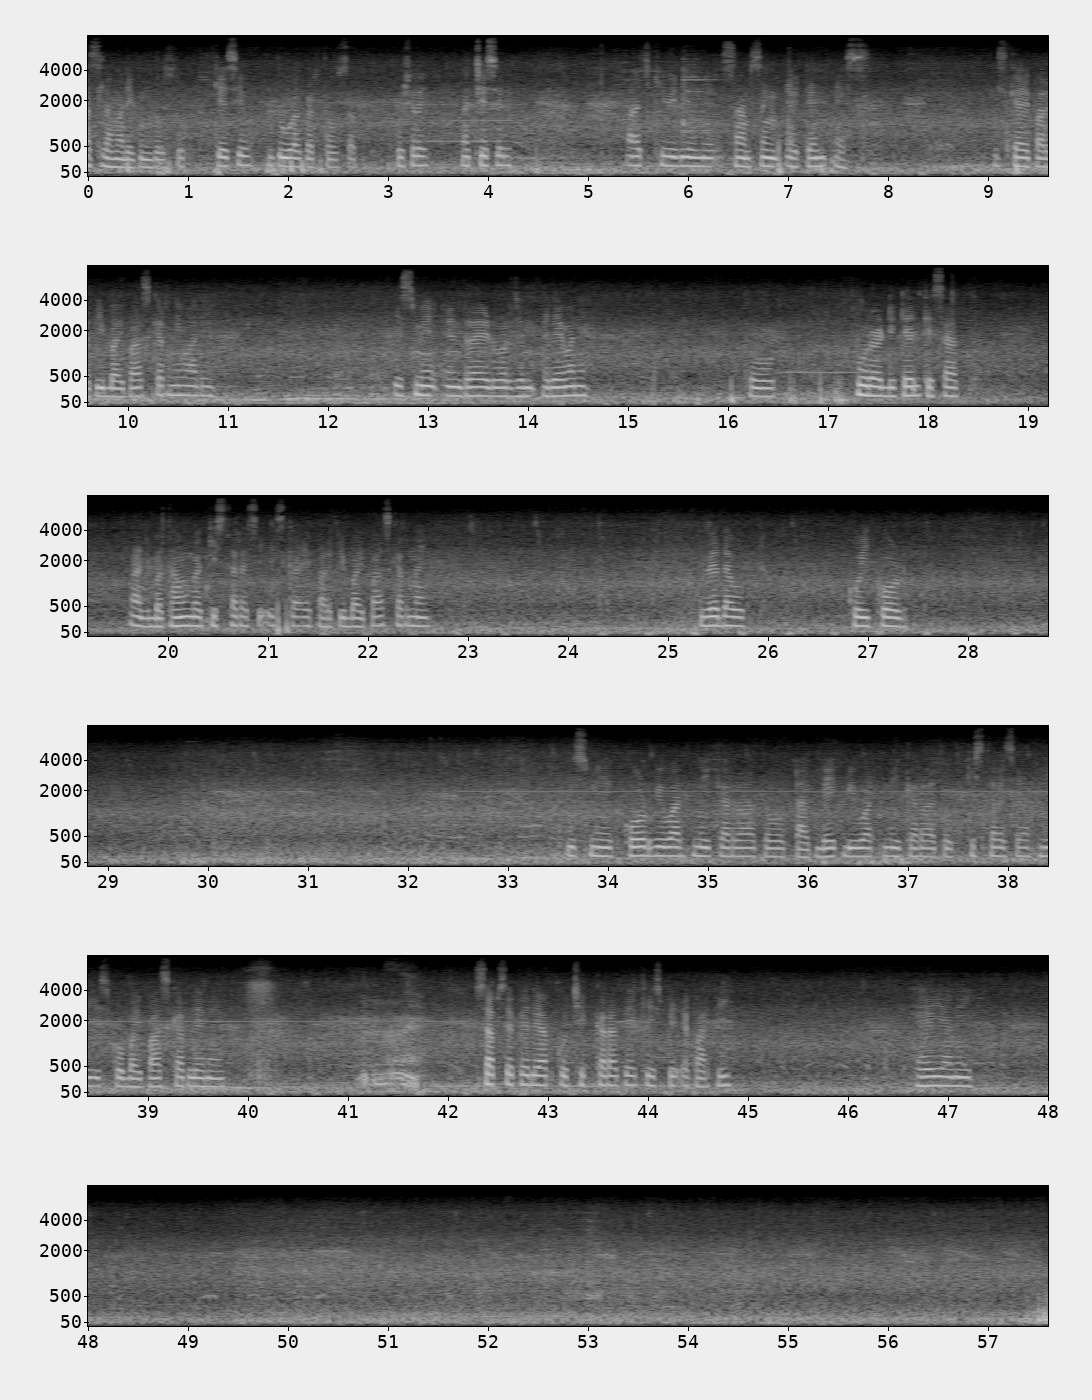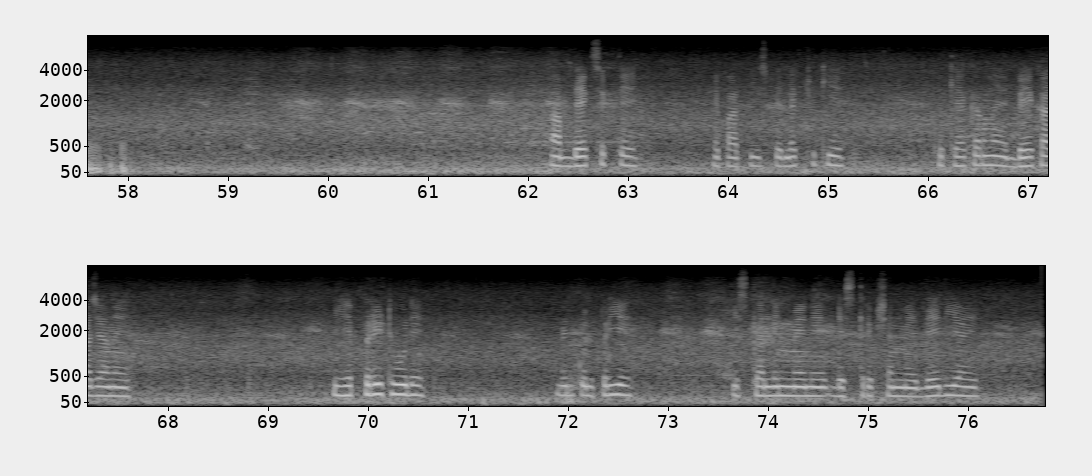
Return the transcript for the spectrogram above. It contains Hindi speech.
अस्सलाम वालेकुम दोस्तों, कैसे हो? दुआ करता हूँ सब खुश रहे, अच्छे से रहे। आज की वीडियो में सैमसंग ए टेन एस इसका एफ़ आर पी बाईपास करने वाले हैं। इसमें एंड्रॉयड वर्जन 11 है। तो पूरा डिटेल के साथ आज बताऊँगा किस तरह से इसका एफ़ आर पी बाईपास करना है। विदाउट कोई कोड इसमें कोड भी वर्क नहीं कर रहा तो बैक भी वर्क नहीं कर रहा तो किस तरह से अपनी इसको बाईपास कर लेना है? सबसे पहले आपको चेक कराते हैं कि इस पर एफ़ है या नहीं। आप देख सकते हैं ये पाती, इस पर लग चुकी है। तो क्या करना है? बैक आ जाना है। ये प्री टूल है। बिल्कुल प्री है। इसका लिंक मैंने डिस्क्रिप्शन में दे दिया है।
